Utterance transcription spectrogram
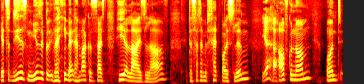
Jetzt hat dieses Musical über Imelda Marcus, das heißt Here Lies Love. Das hat er mit Fatboy Slim Ja. aufgenommen und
